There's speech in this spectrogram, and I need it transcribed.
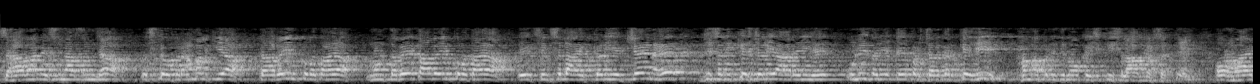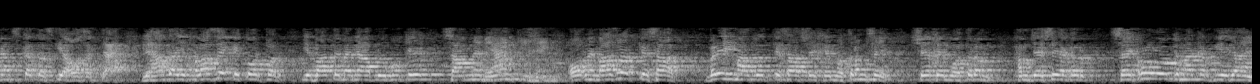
صحابہ نے سنا، سمجھا اس کے اوپر عمل کیا، تابعین کو بتایا، انہوں نے طبع تابعین کو بتایا، ایک سلسلہ، ایک کڑی، ایک چین ہے، جس طریقے سے چلی آ رہی ہے، انہی طریقے پر چل کر کے ہی ہم اپنے دنوں کی اس کی اصلاح کر سکتے ہیں، اور ہمارے نفس کا تذکیہ ہو سکتا ہے۔ لہذا یہ خلاصے کے طور پر یہ باتیں میں نے آپ لوگوں کے سامنے بیان کی ہیں۔ اور میں معذرت کے ساتھ، بڑے ہی معذرت کے ساتھ شیخ محترم سے، شیخ محترم، ہم جیسے اگر سینکڑوں لوگ جمع کر دیے جائیں،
